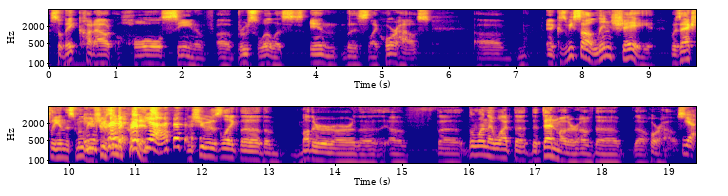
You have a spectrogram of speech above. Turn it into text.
so they cut out a whole scene of, of bruce willis in this like whorehouse uh, because we saw Lin Shaye was actually in this movie In she was in the credits, credits yeah. and she was like the the mother or the of the the one that what the the den mother of the the whorehouse. Yeah.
